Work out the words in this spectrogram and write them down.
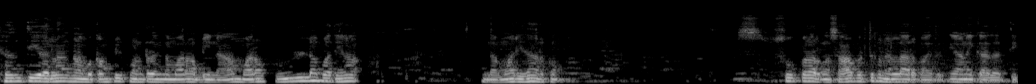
10த் இயர்லாம் நம்ம கம்ப்ளீட் பண்ணுறோம் இந்த மரம் அப்படின்னா, மரம் ஃபுல்லாக பார்த்தீங்கன்னா, இந்த மாதிரி தான் இருக்கும். சூப்பராக இருக்கும். சாப்பிட்றதுக்கு நல்லா இருக்கும் இது. யானைக்காத அத்தி.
